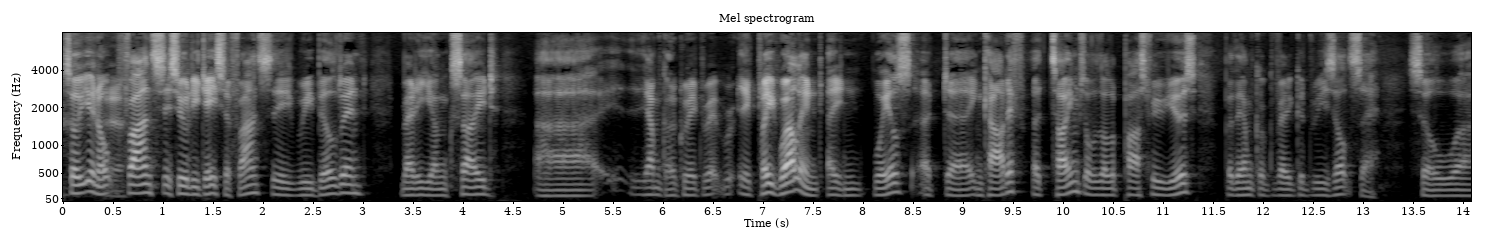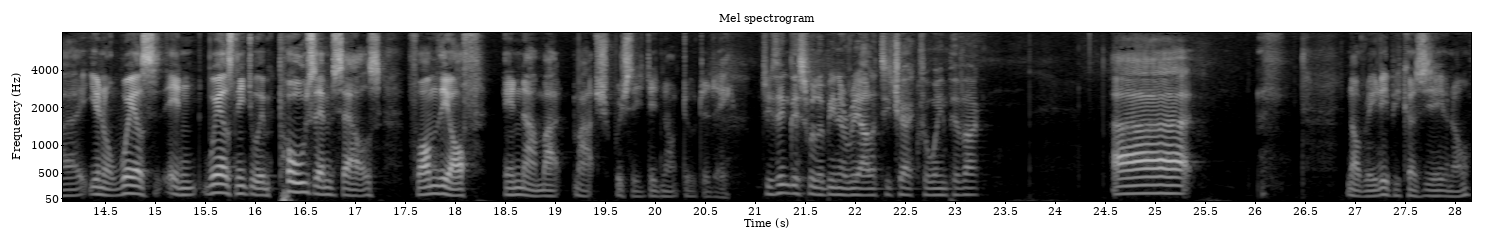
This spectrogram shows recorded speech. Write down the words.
so you know, yeah. France. It's early days for France. They're rebuilding very young side. Uh, they haven't got a great. They played well in in Wales at uh, in Cardiff at times over the past few years, but they haven't got very good results there. So uh, you know, Wales in Wales need to impose themselves from the off in that mat- match, which they did not do today. Do you think this will have been a reality check for Wayne Pivac? Uh, not really, because you know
